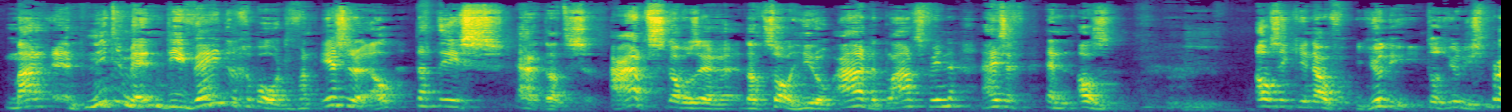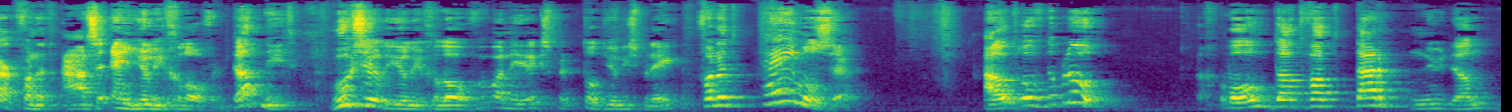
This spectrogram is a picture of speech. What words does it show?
maar niettemin, die wedergeboorte van Israël, dat is, ja, dat is aards. Dat wil zeggen, dat zal hier op aarde plaatsvinden. Hij zegt, en als, als ik je nou jullie, tot jullie sprak van het aardse en jullie geloven dat niet, hoe zullen jullie geloven wanneer ik tot jullie spreek van het hemelse? Out of the blue. Gewoon dat wat daar nu dan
